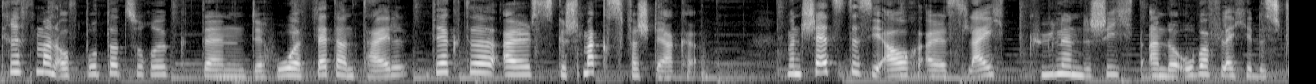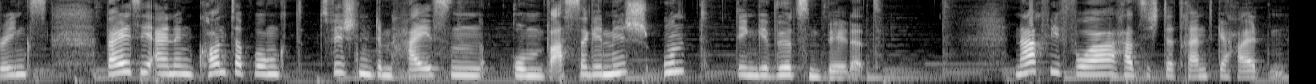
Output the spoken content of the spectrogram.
griff man auf Butter zurück, denn der hohe Fettanteil wirkte als Geschmacksverstärker. Man schätzte sie auch als leicht kühlende Schicht an der Oberfläche des Drinks, weil sie einen Konterpunkt zwischen dem heißen Rum-Wasser-Gemisch und den Gewürzen bildet. Nach wie vor hat sich der Trend gehalten.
